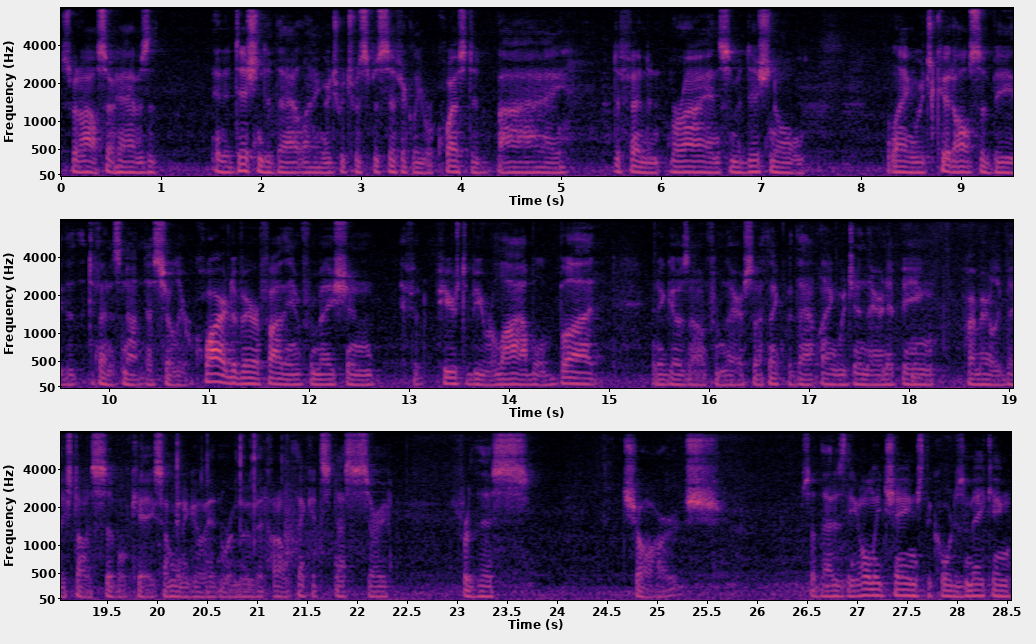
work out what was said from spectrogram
so what I also have is that in addition to that language, which was specifically requested by defendant Bryan, some additional language could also be that the defendant's not necessarily required to verify the information it appears to be reliable, but, and it goes on from there. So I think with that language in there and it being primarily based on a civil case, I'm going to go ahead and remove it. I don't think it's necessary for this charge. So that is the only change the court is making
